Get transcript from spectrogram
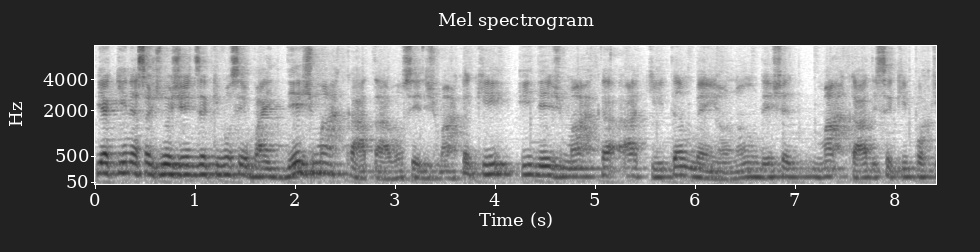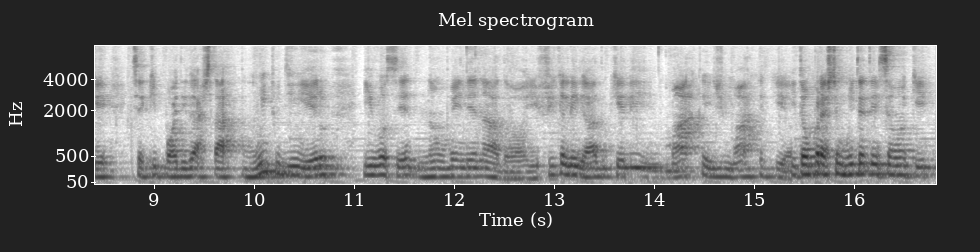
E aqui nessas duas redes aqui você vai desmarcar, tá? Você desmarca aqui e desmarca aqui também, ó. Não deixa marcado isso aqui porque isso aqui pode gastar muito dinheiro e você não vender nada, ó. E fica ligado que ele marca e desmarca aqui, ó. Então preste muita atenção aqui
